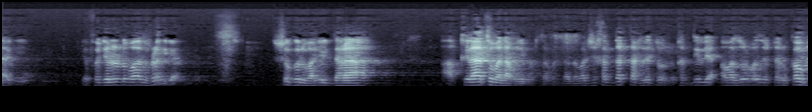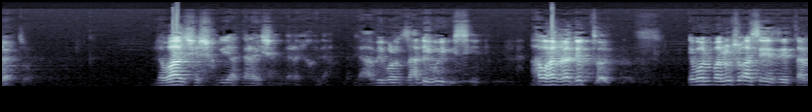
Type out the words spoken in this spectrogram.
লাগি। ফজর নামাজ পড়াই শুকুর বাড়ির দ্বারা কিরাত বালা করে পড়তে পারতাম না মানুষ খাদ্দার থাকলে তো খাদ দিলে আওয়াজের মাঝে একটা রুকাউট আসতো নওয়াজ শেষ করিয়া দাঁড়াইছে দাঁড়াই হইলাম। আমি বড় জানি হয়ে গেছি। আমার রাজত্ব এমন মানুষও আছে যে তার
